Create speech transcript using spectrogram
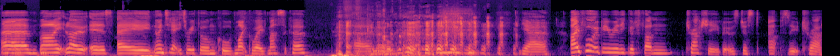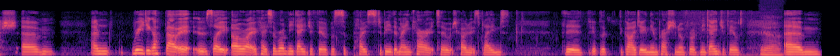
Um, my low is a 1983 film called Microwave Massacre. Um, yeah, I thought it'd be really good fun, trashy, but it was just absolute trash. Um, and reading up about it, it was like, oh right, okay, so Rodney Dangerfield was supposed to be the main character, which kind of explains the the, the guy doing the impression of Rodney Dangerfield. Yeah. Um,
